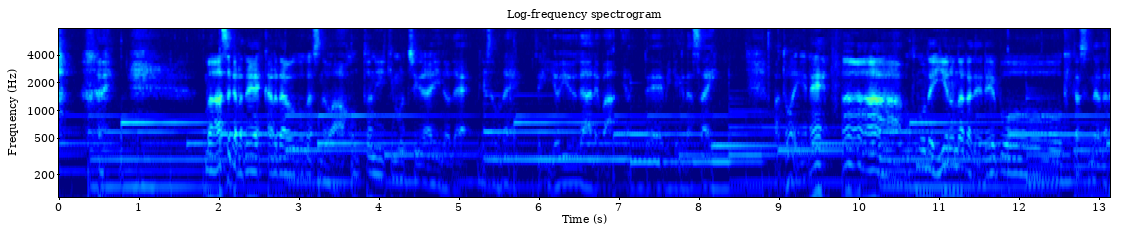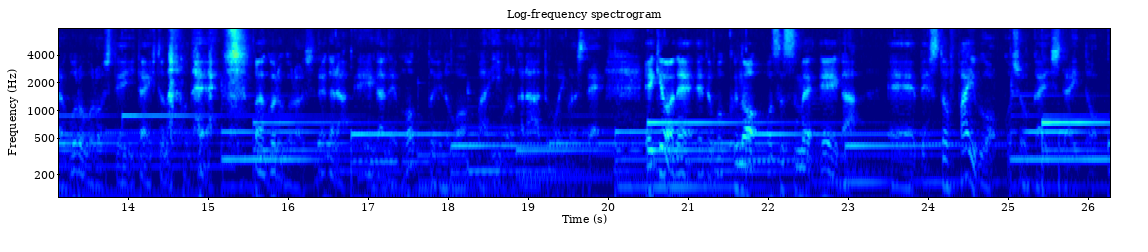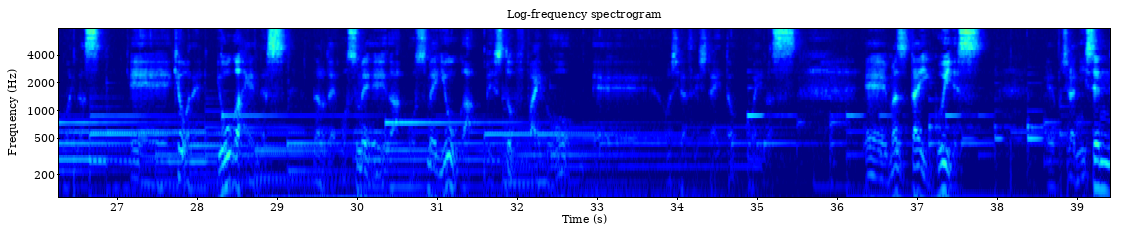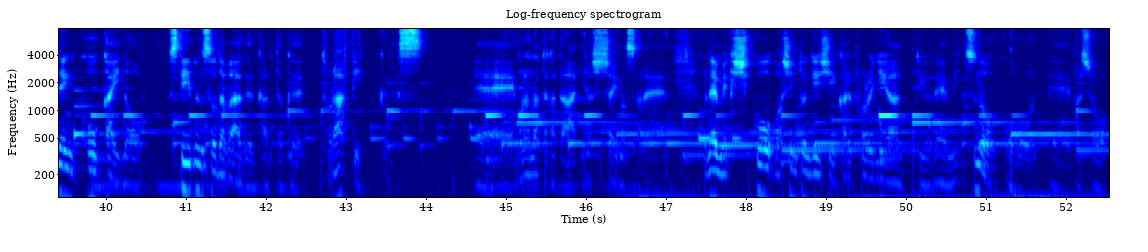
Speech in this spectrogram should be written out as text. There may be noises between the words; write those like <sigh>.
まあ朝からね体を動かすのは本当に気持ちがいいので皆さんもねぜひ余裕があればやってみてください、まあ、とはいえねあ僕もね家の中で冷房を効かせながらゴロゴロしていたい人なので <laughs> まあゴロゴロしながら映画でもというのもまあいいものかなと思いまして。え今日はね、えーと僕のおすすめ映画、スト5をご紹介したいと思います、えー今日はね洋画編です。なのでおすすめ映画おすすめ洋画ベスト5を、えーお知らせしたいと思います、えーまず第5位です、えこちら2000年公開のスティーブン・ソダバーグ監督トラフィックです。えーご覧になった方いらっしゃいますかね。これねメキシコワシントン DC カリフォルニアっていうね3つのこう、えー場所、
